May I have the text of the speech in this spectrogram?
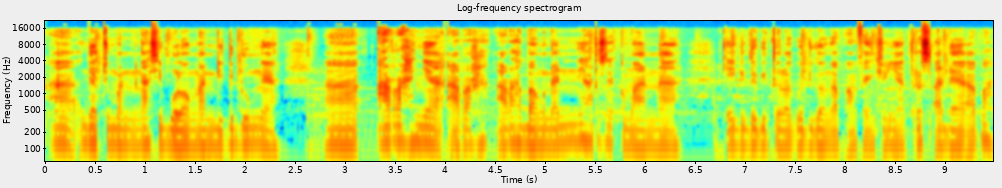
uh, gak cuman ngasih bolongan di gedungnya uh, arahnya arah arah bangunan ini harusnya ke mana? Kayak gitu gitu lah gue juga nggak paham feng shui-nya terus ada apa?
